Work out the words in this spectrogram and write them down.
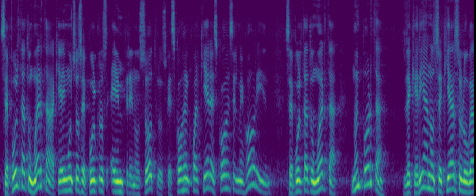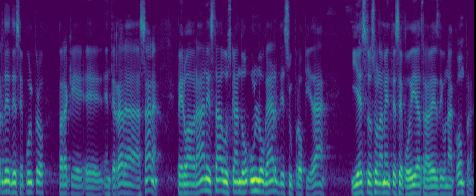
Sepulta tu muerta. Aquí hay muchos sepulcros entre nosotros. Escogen cualquiera, escoges el mejor y sepulta tu muerta. No importa. Le querían obsequiar su lugar de, sepulcro para que eh, enterrara a Sara. Pero Abraham estaba buscando un lugar de su propiedad. Y esto solamente se podía a través de una compra.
